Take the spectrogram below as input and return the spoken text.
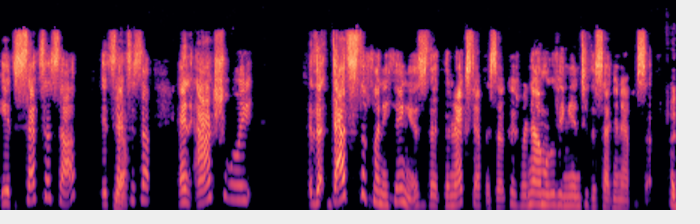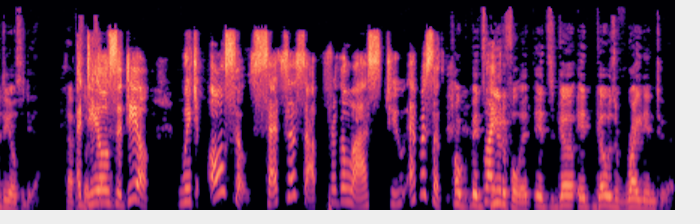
it sets us up. It Yeah. sets us up, and actually. Th- that's the funny thing is that the next episode, because we're now moving into the second episode. a deal's a deal. a deal's seven. a deal, which also sets us up for the last two episodes. Oh, it's like- beautiful. It it's go it goes right into it.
